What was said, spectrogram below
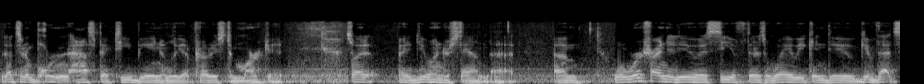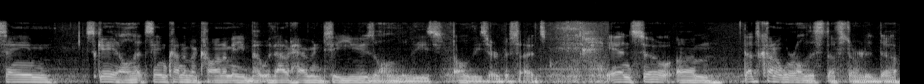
that's an important aspect to you being able to get produce to market. So I, I do understand that. Um, what we're trying to do is see if there's a way we can do give that same scale, that same kind of economy, but without having to use all of these all of these herbicides. And so um, that's kind of where all this stuff started, though.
